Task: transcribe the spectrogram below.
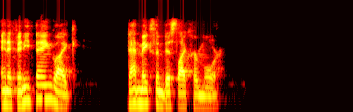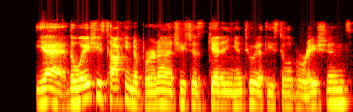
And if anything, like that makes them dislike her more. Yeah, the way she's talking to Berna and she's just getting into it at these deliberations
